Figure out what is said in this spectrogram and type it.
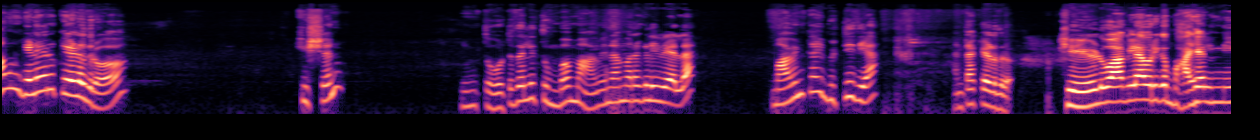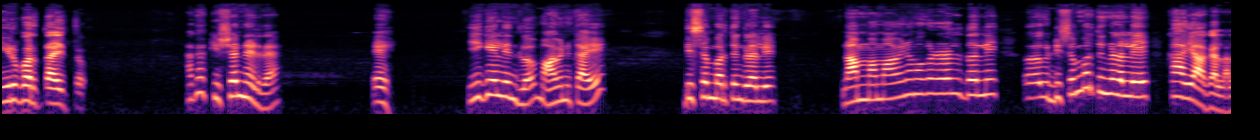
ಅವನ ಗೆಳೆಯರು ಕೇಳಿದ್ರು, ಕಿಶನ್ ನಿಮ್ಮ ತೋಟದಲ್ಲಿ ತುಂಬ ಮಾವಿನ ಮರಗಳಿವೆ ಅಲ್ಲ? ಮಾವಿನಕಾಯಿ ಬಿಟ್ಟಿದ್ಯಾ? ಅಂತ ಕೇಳಿದ್ರು. ಕೇಳುವಾಗಲೇ ಅವರಿಗೆ ಬಾಯಲ್ಲಿ ನೀರು ಬರ್ತಾ ಇತ್ತು. ಆಗ ಕಿಶನ್ ಹೇಳಿದೆ, ಏ, ಈಗ ಎಲ್ಲಿಂದಲೋ ಮಾವಿನಕಾಯಿ? ಡಿಸೆಂಬರ್ ತಿಂಗಳಲ್ಲಿ ನಮ್ಮ ಮಾವಿನ ಮಗಳದಲ್ಲಿ ಡಿಸೆಂಬರ್ ತಿಂಗಳಲ್ಲಿ ಕಾಯಿ ಆಗಲ್ಲ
